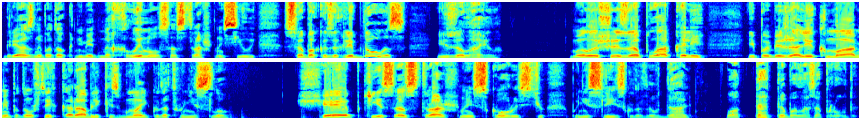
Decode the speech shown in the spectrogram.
грязный поток немедленно хлынул со страшной силой, собака захлебнулась и залаяла. Малыши заплакали и побежали к маме, потому что их кораблик из бумаги куда-то унесло. Щепки со страшной скоростью понеслись куда-то вдаль. Вот это была запруда!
